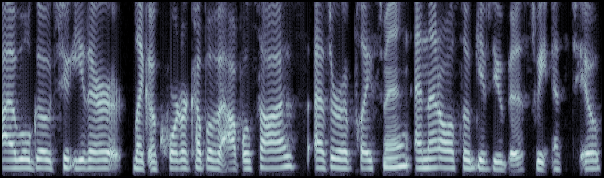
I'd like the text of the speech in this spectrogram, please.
I will go to either like a quarter cup of applesauce as a replacement. And that also gives you a bit of sweetness too.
